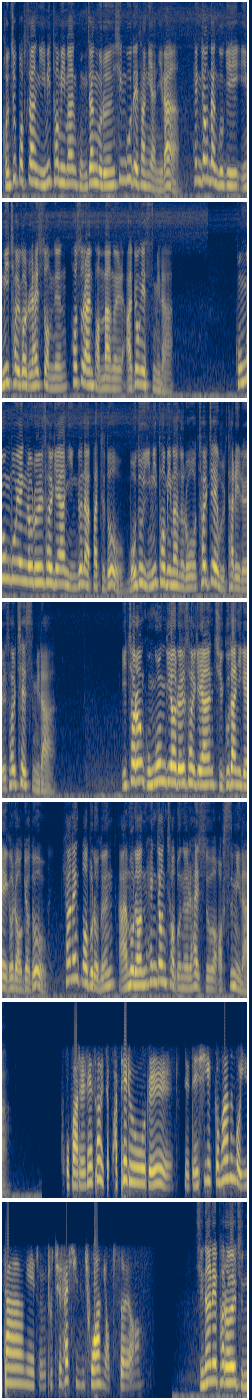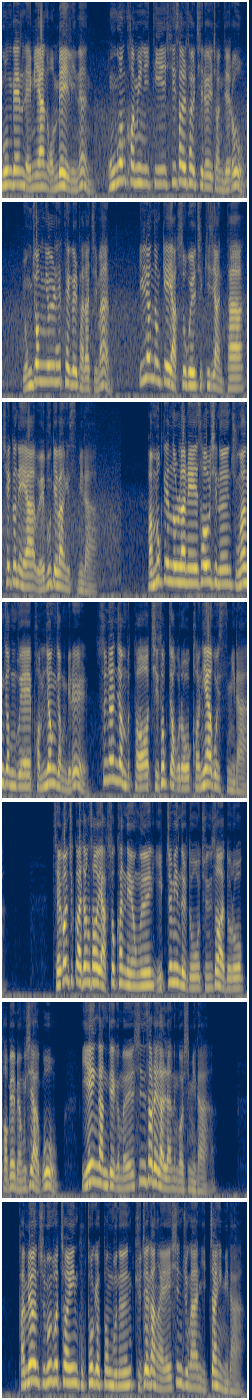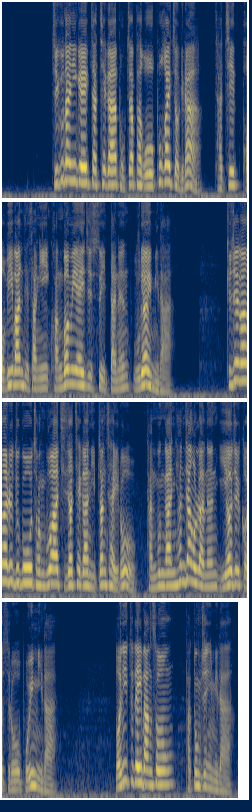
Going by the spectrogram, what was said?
건축법상 2m 미만 공작물은 신고 대상이 아니라 행정당국이 임의 철거를 할 수 없는 허술한 법망을 악용했습니다. 공공보행로를 설계한 인근 아파트도 모두 2m 미만으로 철제 울타리를 설치했습니다. 이처럼 공공기여를 설계한 지구단위 계획을 어겨도 현행법으로는 아무런 행정처분을 할 수 없습니다. 고발을 해서 이제 과태료를 이제 내시게끔 하는 거 이상의 저희 조치를 할 수 있는 조항이 없어요. 지난해 8월 준공된 레미안 원베일리는 공공 커뮤니티 시설 설치를 전제로 용적률 혜택을 받았지만 1년 넘게 약속을 지키지 않다 최근에야 외부 개방했습니다. 반복된 논란에 서울시는 중앙정부의 법령 정비를 수년 전부터 지속적으로 건의하고 있습니다. 재건축 과정서 약속한 내용을 입주민들도 준수하도록 법에 명시하고 이행강제금을 신설해달라는 것입니다. 반면 주무부처인 국토교통부는 규제 강화에 신중한 입장입니다. 지구 단위 계획 자체가 복잡하고 포괄적이라 자칫 법 위반 대상이 광범위해질 수 있다는 우려입니다. 규제 강화를 두고 정부와 지자체 간 입장 차이로 당분간 현장 혼란은 이어질 것으로 보입니다. 머니투데이 방송 박동준입니다.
